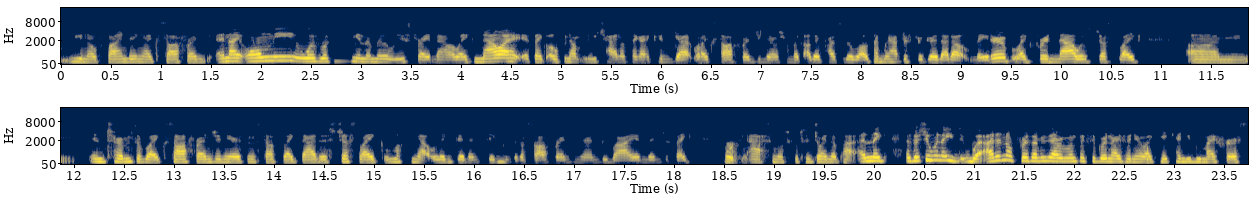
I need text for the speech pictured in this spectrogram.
you know finding like software, and I only was looking in the Middle East right now. Like now, I it's like open up new channels. Like I can get like software engineers from like other parts of the world. So I'm gonna have to figure that out later. But like for now, it's just like um in terms of like software engineers and stuff like that. It's just like looking at LinkedIn and seeing who's like a software engineer in Dubai, and then just like Perfect. asking those people to join the pod. And like especially when I I don't know for some reason everyone's like super nice when you're like, hey, can you be my first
